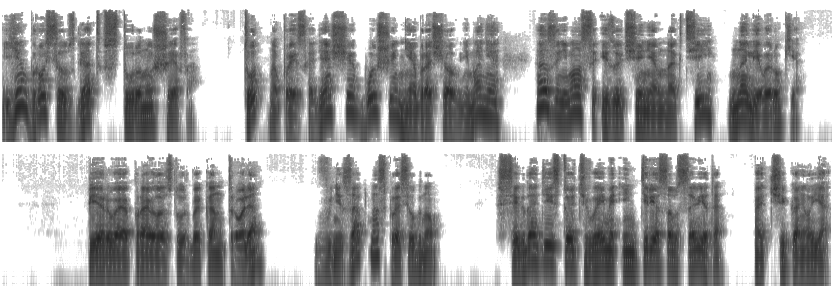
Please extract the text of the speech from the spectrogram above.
Я бросил взгляд в сторону шефа. Тот на происходящее больше не обращал внимания, а занимался изучением ногтей на левой руке. «Первое правило службы контроля?» – внезапно спросил гном. «Всегда действовать во имя интересов совета», – отчеканил я.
